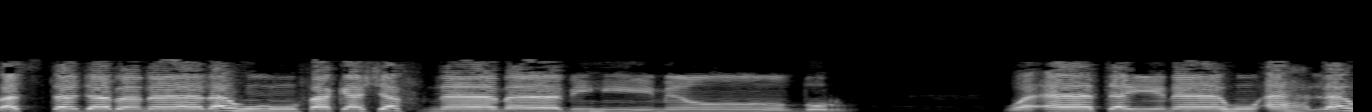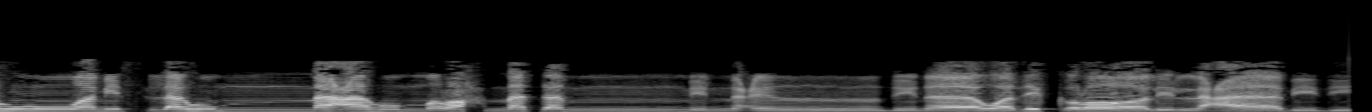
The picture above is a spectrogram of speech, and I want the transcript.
فاستجبنا له فكشفنا ما به من ضر وآتيناه أهله ومثلهم معهم رحمة من عندنا وذكرى للعابدين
